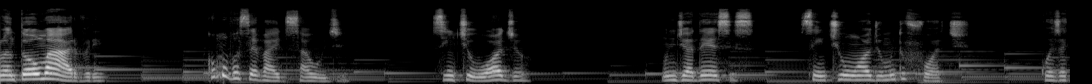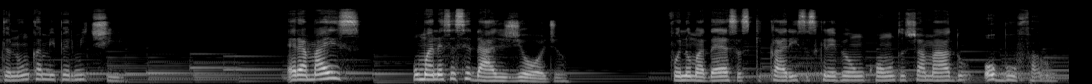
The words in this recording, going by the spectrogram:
Plantou uma árvore. Como você vai de saúde? Sentiu ódio? Um dia desses, senti um ódio muito forte, coisa que eu nunca me permiti. Era mais uma necessidade de ódio. Foi numa dessas que Clarice escreveu um conto chamado O Búfalo.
